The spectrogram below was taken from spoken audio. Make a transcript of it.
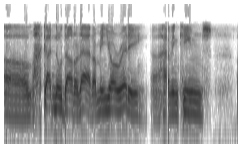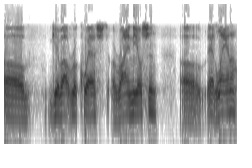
Um, got no doubt of that. I mean, you're already uh, having teams um give out requests. Uh, Ryan Nielsen, uh, Atlanta,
